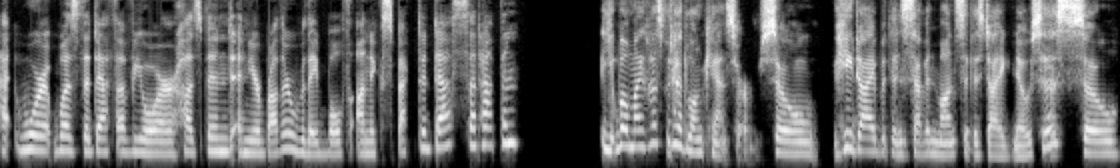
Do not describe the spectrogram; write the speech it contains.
uh, were was the death of your husband and your brother? Were they both unexpected deaths that happened? Well, my husband had lung cancer. So he died within seven months of his diagnosis. So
